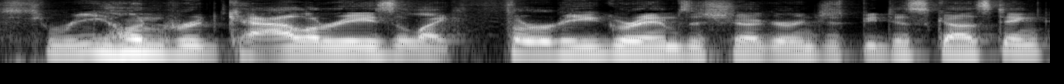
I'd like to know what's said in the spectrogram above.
300 calories like 30 grams of sugar and just be disgusting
